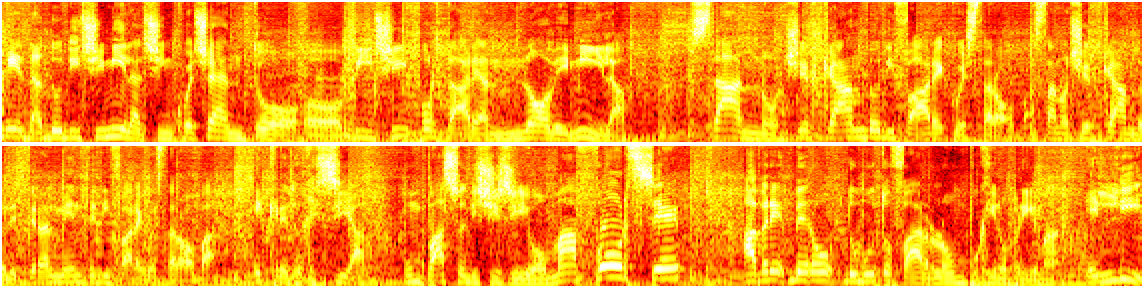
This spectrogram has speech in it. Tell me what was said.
e da 12.500 bici portare a 9.000 stanno cercando di fare questa roba. Stanno cercando letteralmente di fare questa roba. E credo che sia un passo decisivo. Ma forse avrebbero dovuto farlo un pochino prima. È lì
